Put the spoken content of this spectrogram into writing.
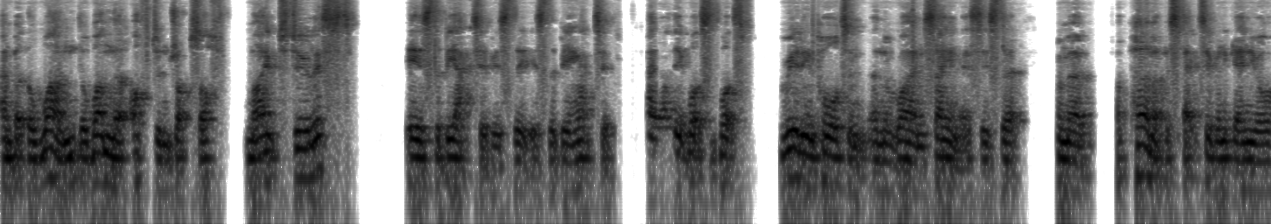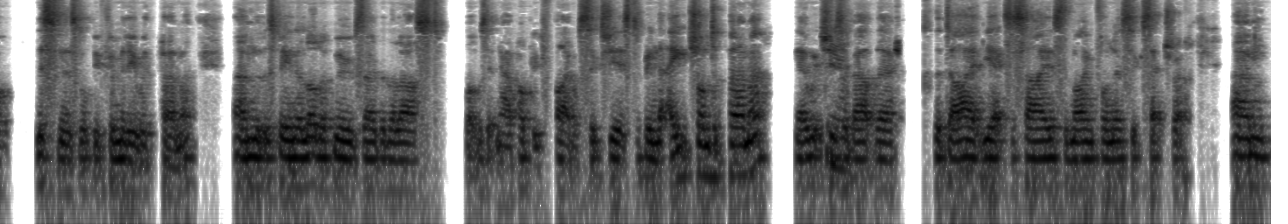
And but the one, the one that often drops off my to-do list is the be active, is the is the being active. And I think what's what's really important and why I'm saying this is that from a, a PERMA perspective, and again your listeners will be familiar with PERMA, um, there's been a lot of moves over the last what was it now, probably five or six years to bring the H onto PERMA, you know, which yeah. is about the, the diet, the exercise, the mindfulness, etc. Um,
